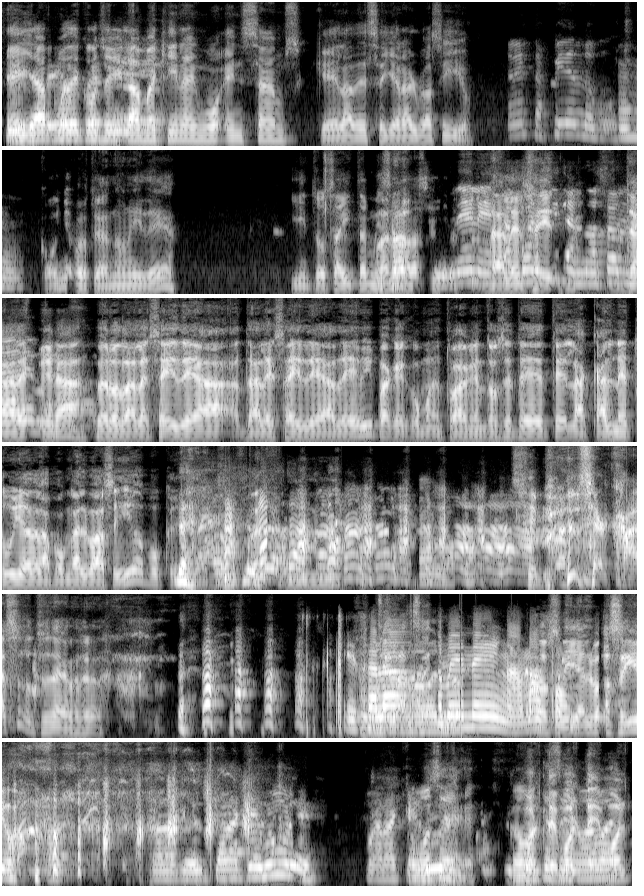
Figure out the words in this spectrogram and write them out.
Ella puede conseguir la máquina en, en Sam's, que es la de sellar al vacío. Nene, estás pidiendo mucho. Coño, pero estoy dando una idea. Y entonces ahí también Bueno, se va a asegurar. Nene, Dale esa, bolsitas no dale, mira, pero dale esa idea, dale esa idea a Debbie para que, como, para que entonces te, te- la carne tuya te la ponga al vacío, porque si, por si acaso, tú sabes, Esa la se llama? venden en pero Amazon. sella al vacío. Para que, para que dure. Para que ¿Cómo dure. se, cómo Morte, Morte, llamaba? Mor-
